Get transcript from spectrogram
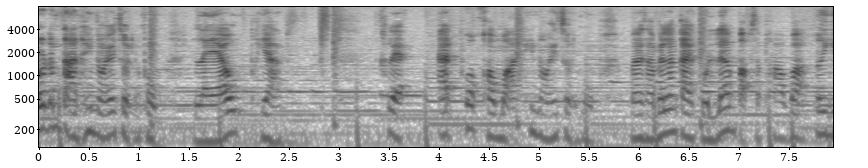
ลดน้ำตาลให้น้อยที่สุดครับผม แล้วพยายามเขาเรียแอดพวกความหวานให้น้อยที่สุดครับผมมันทำให้ร่างกายคุณเริ่มปรับสภาพว่า เอ้ย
